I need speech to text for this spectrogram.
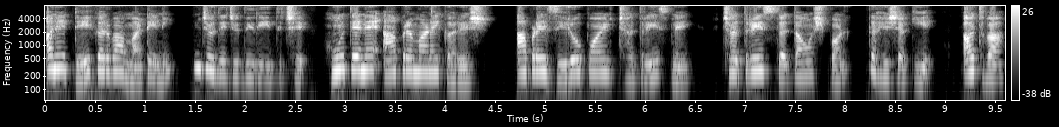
અને તે કરવા માટેની જુદી જુદી રીત છે. હું તેને આ પ્રમાણે કરીશ. આપણે ઝીરો પોઈન્ટ છત્રીસને છત્રીસ સતાંશ પણ કહી શકીએ. અથવા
